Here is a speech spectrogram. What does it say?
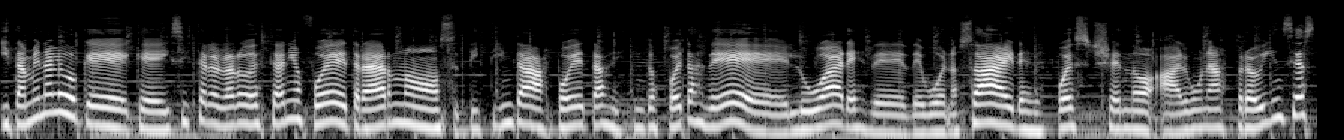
Y también algo que, que hiciste a lo largo de este año fue traernos distintas poetas, distintos poetas de lugares de, de Buenos Aires, después yendo a algunas provincias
